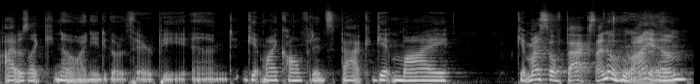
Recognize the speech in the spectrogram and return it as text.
I was like, no, I need to go to therapy and get my confidence back, get my get myself back cuz I know who I am.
